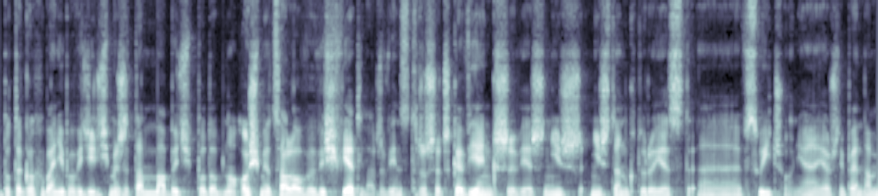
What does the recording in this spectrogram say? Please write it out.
bo tego chyba nie powiedzieliśmy, że tam ma być podobno ośmiocalowy wyświetlacz, więc troszeczkę większy, wiesz, niż, niż ten, który jest w Switchu, nie? Ja już nie pamiętam,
